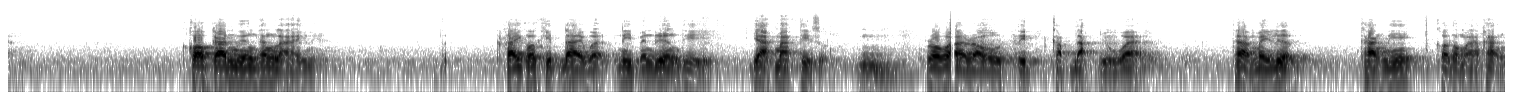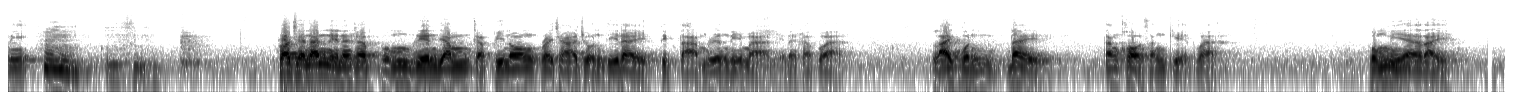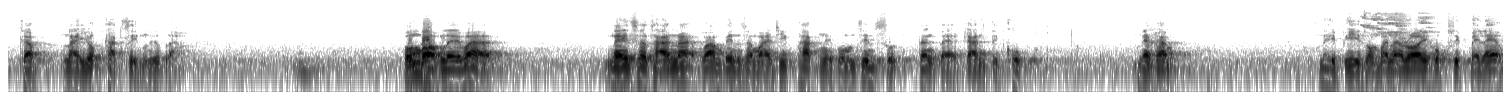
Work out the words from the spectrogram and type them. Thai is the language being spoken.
ข้อการเมืองทั้งหลายเนี่ย ใครก็คิดได้ว่านี่เป็นเรื่องที่ยากมากที่สุดเพราะว่าเราติดกับดักอยู่ว่า ถ้าไม่เลือก ข้างนี้ก็ต้องมาข้างนี้ เพราะฉะนั้นเนี่ยนะครับ ผมเรียนย้ำกับพี่น้องประชาชนที่ได้ติดตามเรื่องนี้มาเนี่ยนะครับว่าหลายคนได้ตั้งข้อสังเกตว่า ผมมีอะไรกับนายกทักษิณหรือเปล่า ผมบอกเลยว่าในสถานะความเป็นสมาชิกพรรคเนี่ยผมสิ้นสุดตั้งแต่การติดคุกนะครับ ในปี 2560 ไปแล้ว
